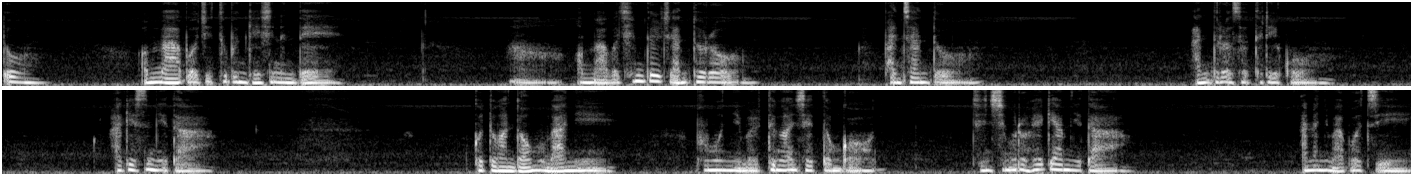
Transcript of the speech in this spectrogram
또 엄마 아버지 두 분 계시는데 어, 엄마 아버지 힘들지 않도록 반찬도 만들어서 드리고 하겠습니다. 그동안 너무 많이 부모님을 등한시했던 것 진심으로 회개합니다. 하나님 아버지,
